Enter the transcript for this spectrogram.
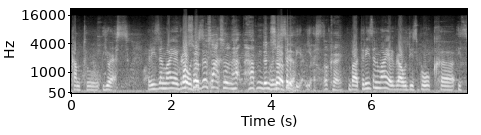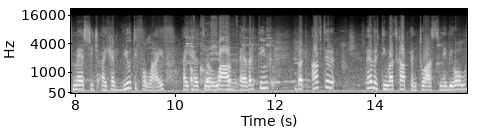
come to US. Reason why I wrote Oh, so this this accident ha- happened in in Serbia? yes. Okay. But the reason why I wrote this book, uh, its message, I had beautiful life. I had uh, love, everything. But after everything what's happened to us, maybe all,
